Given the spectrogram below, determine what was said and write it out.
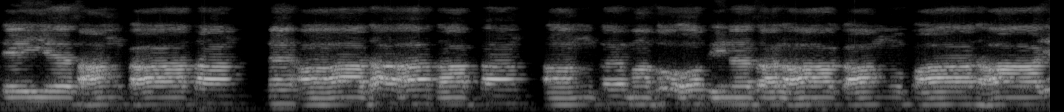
තේය සංකාතං න ආදාතප්පං අංක මහෝපින සලාකං උපාදාය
